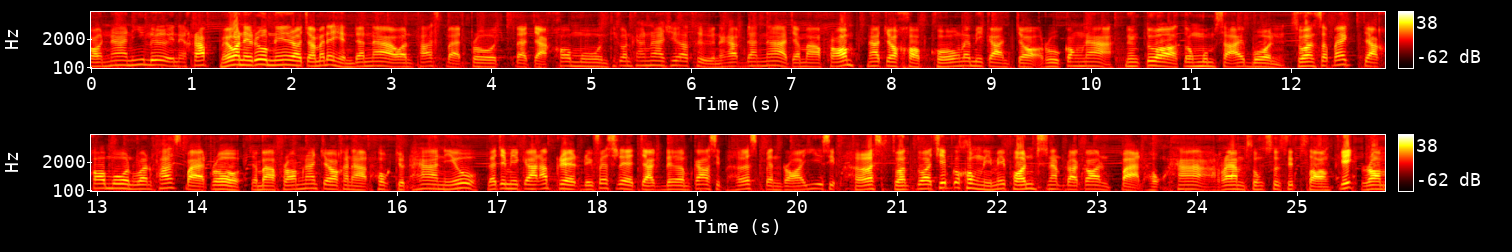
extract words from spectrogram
ก่อนหน้านี้เลยนะครับแม้ว่าในรูปนี้เราจะไม่ได้เห็นด้านหน้า OnePlus 8 Pro แต่จากข้อมูลที่ค่อนข้างน่าเชื่อถือนะครับด้านหน้าจะมาพร้อม หน้าจอขอบโค้งและมีการเจาะรูกล้องหน้า 1 ตัวตรงมุมซ้ายบน ส่วนสเปคจากข้อมูล OnePlus 8 Pro จะมาพร้อมหน้าจอขนาด 6.5 นิ้ว และจะมีการอัปเกรด refresh rate จากเดิม 90 Hz เป็น 120 Hz ส่วนตัวชิปก็คงหนีไม่พ้น Snapdragon 865 แรมสูงสุด 12 GB ROM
